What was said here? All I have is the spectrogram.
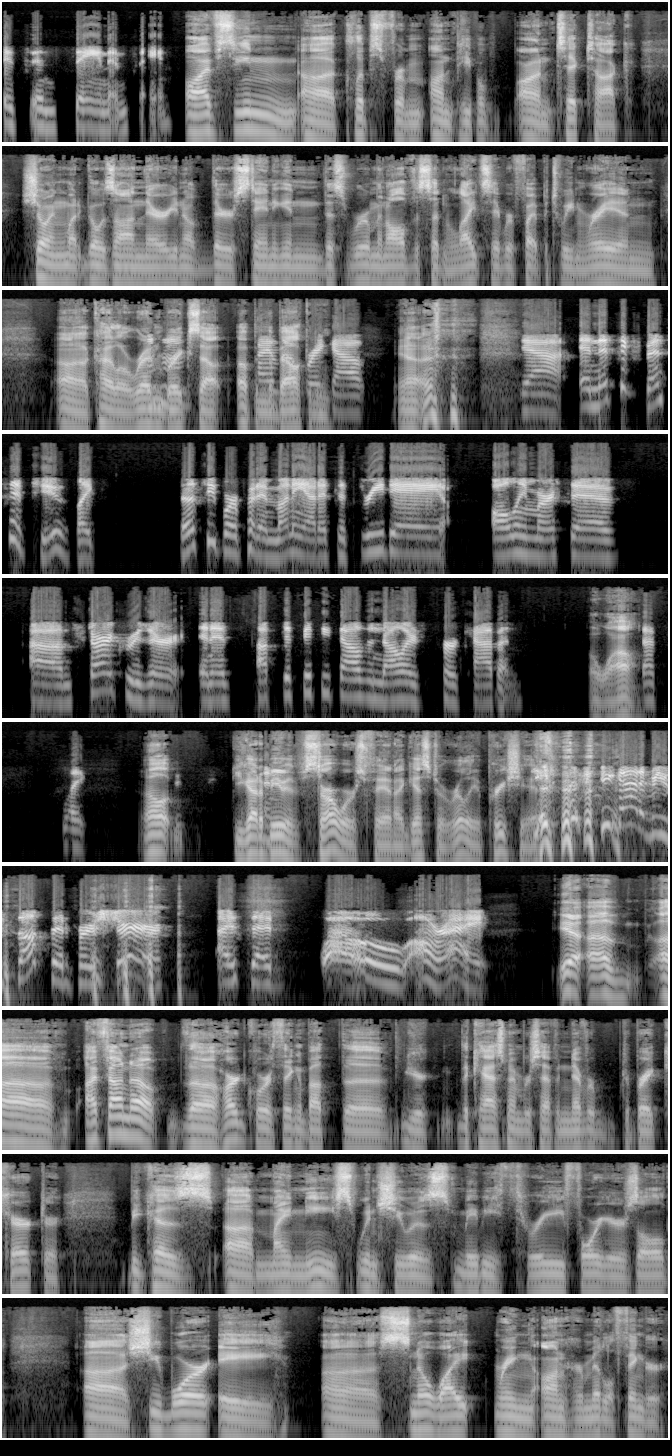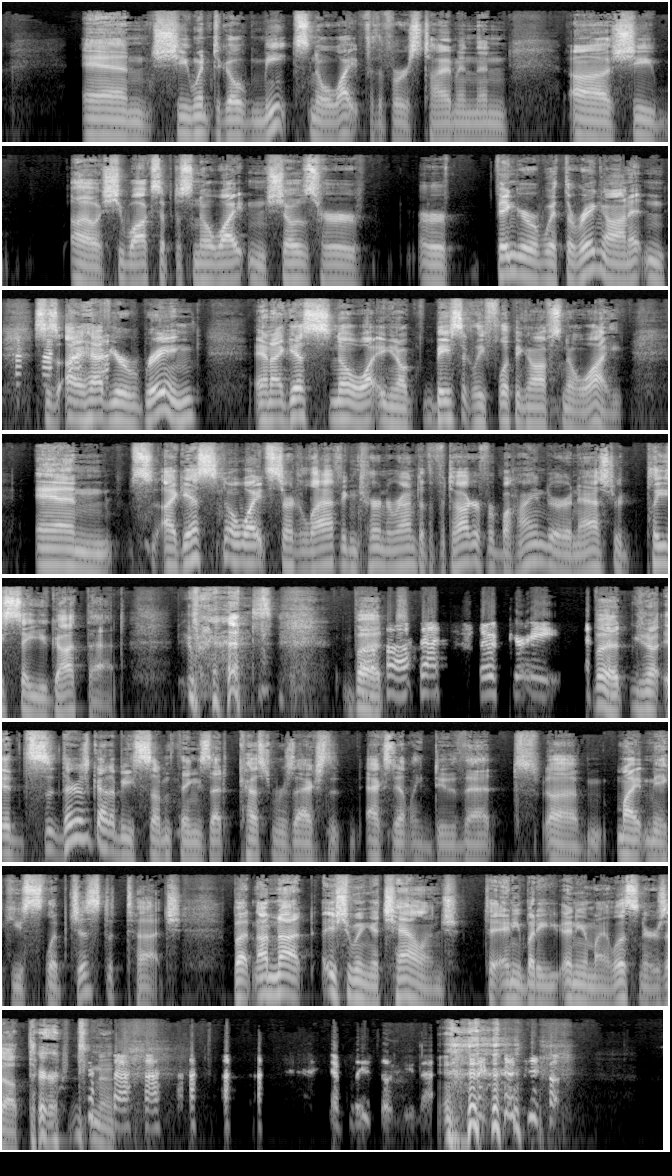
it's insane, insane. Oh, I've seen uh, clips from on people on TikTok showing what goes on there. You know, they're standing in this room, and all of a sudden, a lightsaber fight between Rey and uh, Kylo Ren Mhm. breaks out up in the balcony. Yeah, Yeah, and it's expensive too. Like those people are putting money at it. It's a three day, all immersive um, Star Cruiser, and it's up to fifty thousand dollars per cabin. oh wow. That's like Well, you got to be a Star Wars fan, I guess, to really appreciate it. you got to be something for sure. I said, "Whoa, all right." Yeah, um, uh, I found out the hardcore thing about the your the cast members having never to break character because uh, my niece, when she was maybe three, four years old, uh, she wore a uh, Snow White ring on her middle finger, and she went to go meet Snow White for the first time, and then uh, she uh, she walks up to Snow White and shows her her finger with the ring on it and says, "I have your ring." And I guess Snow White, you know, basically flipping off Snow White. And I guess Snow White started laughing, turned around to the photographer behind her and asked her, "Please say you got that." but Oh, that's so great. but you know, it's there's got to be some things that customers actually accidentally do that uh, might make you slip just a touch. But I'm not issuing a challenge to anybody, any of my listeners out there. You know, Yeah, please don't do that.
